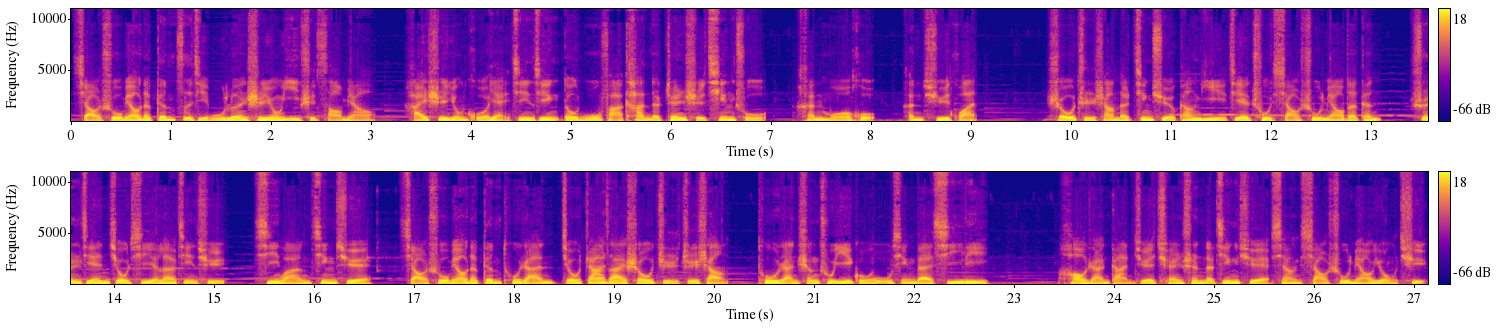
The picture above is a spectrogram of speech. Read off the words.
小树苗的根自己无论是用意识扫描，还是用火眼金睛，都无法看得真实清楚，很模糊，很虚幻。手指上的精血刚一接触小树苗的根，瞬间就吸了进去。吸完精血，小树苗的根突然就扎在手指之上，突然生出一股无形的吸力。浩然感觉全身的精血向小树苗涌去。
